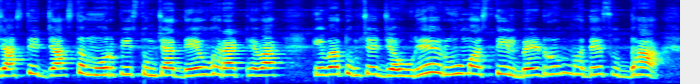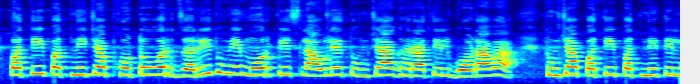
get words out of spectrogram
जास्तीत जास्त मोरपीस तुमच्या देवघरात ठेवा किंवा तुमचे जेवढे रूम असतील बेडरूममध्ये सुद्धा पती पत्नीच्या फोटोवर जरी तुम्ही मोरपीस लावले तुमच्या घरातील गोडावा तुमच्या पती पत्नीतील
